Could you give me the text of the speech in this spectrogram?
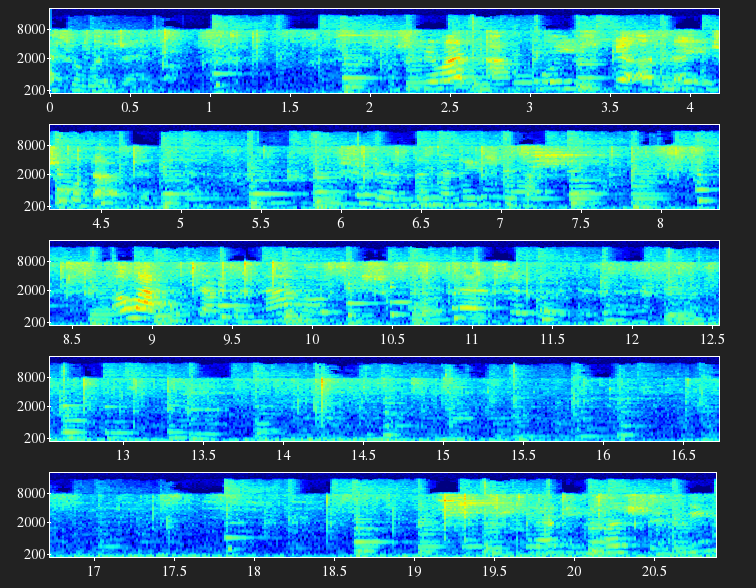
ऐसे बन जाएगा। उसके बाद आपको इसके अंदर इसको डाल देना है। इसके अंदर मैंने इसको डाल दिया। अब आपको क्या करना है, अब इसको ऐसे कर देना है। बाद इधर से भी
